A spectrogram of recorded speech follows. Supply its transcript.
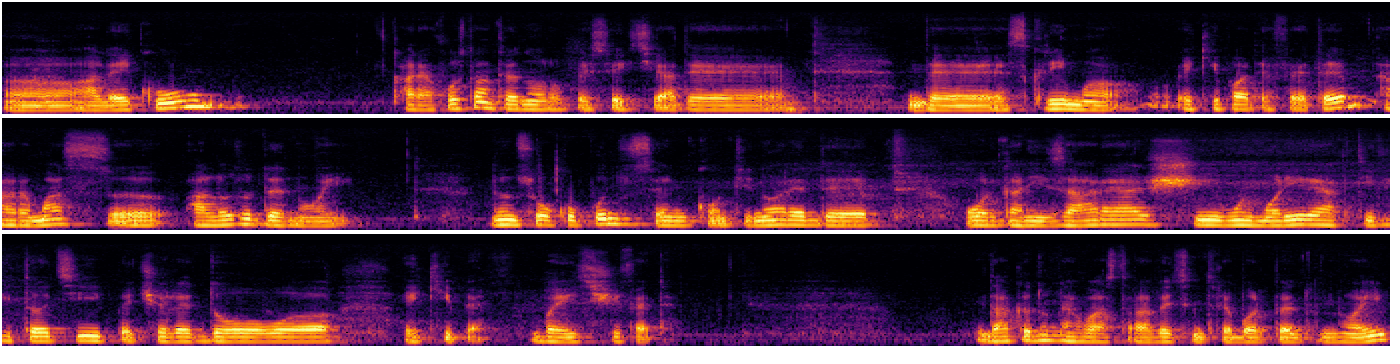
uh, Alecu, care a fost antrenorul pe secția de, de scrimă, echipa de fete, a rămas alături de noi, dânsul ocupându-se în continuare de organizarea și urmărirea activității pe cele două echipe, băieți și fete. Dacă dumneavoastră aveți întrebări pentru noi,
